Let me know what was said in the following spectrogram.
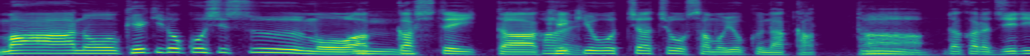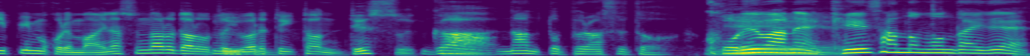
まあ、あの景気動向指数も悪化していた、うん、景気ウォッチャー調査も良くなかった、うん、だから GDP もこれマイナスになるだろうと言われていたんですが、うん、がなんとプラスとこれはね、計算の問題で、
